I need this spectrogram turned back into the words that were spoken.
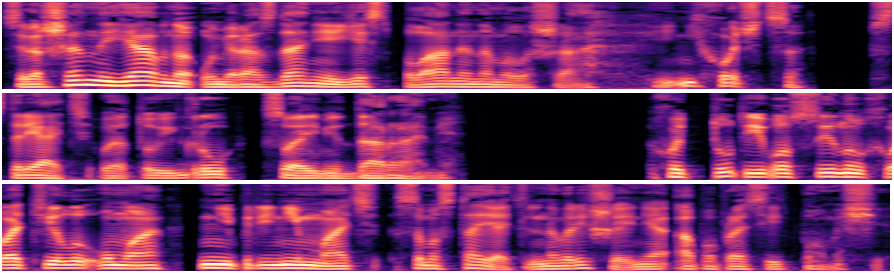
Совершенно явно у мироздания есть планы на малыша, и не хочется встрять в эту игру своими дарами. Хоть тут его сыну хватило ума не принимать самостоятельного решения, а попросить помощи.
